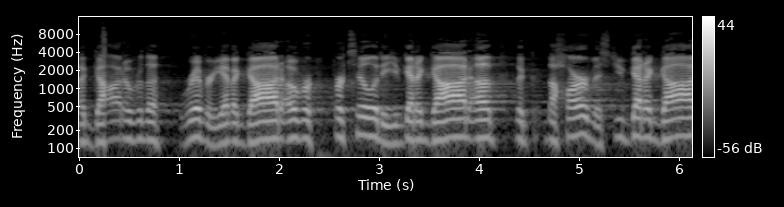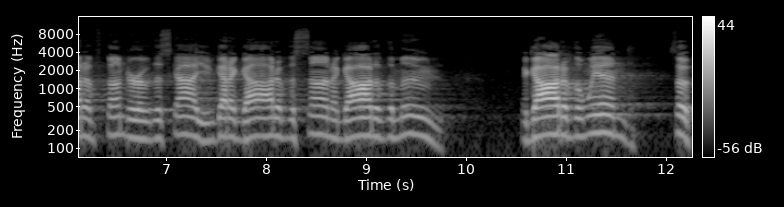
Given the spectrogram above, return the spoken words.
a God over the river. You have a God over fertility. You've got a God of the, the harvest. You've got a God of thunder of the sky. You've got a God of the sun, a God of the moon, a God of the wind. So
